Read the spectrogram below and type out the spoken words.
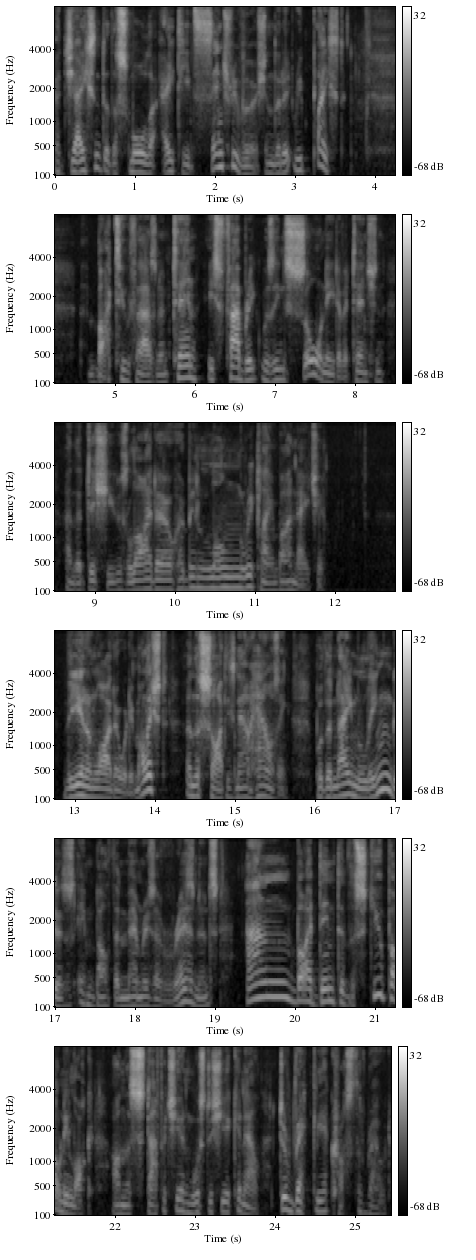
adjacent to the smaller 18th century version that it replaced – by 2010, its fabric was in sore need of attention, and the disused Lido had been long reclaimed by nature. The inn and Lido were demolished, and the site is now housing, but the name lingers in both the memories of residents and by dint of the Stewpony Lock on the Staffordshire and Worcestershire Canal directly across the road.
